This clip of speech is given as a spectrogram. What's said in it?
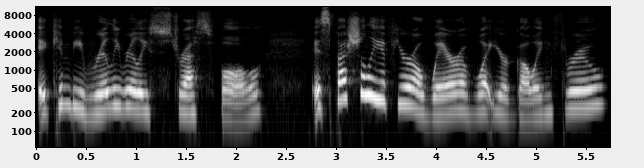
it can be really, really stressful, especially if you're aware of what you're going through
